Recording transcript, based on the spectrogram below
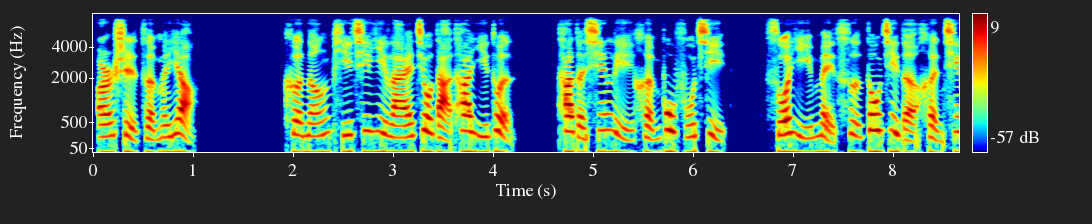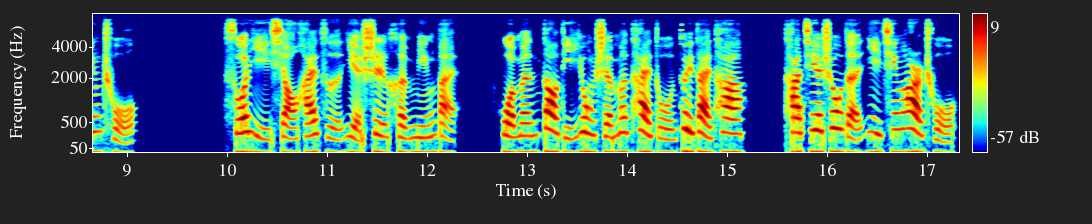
而是怎么样？可能脾气一来就打他一顿，他的心里很不服气，所以每次都记得很清楚。所以小孩子也是很明白。我们到底用什么态度对待他，他接收的一清二楚，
